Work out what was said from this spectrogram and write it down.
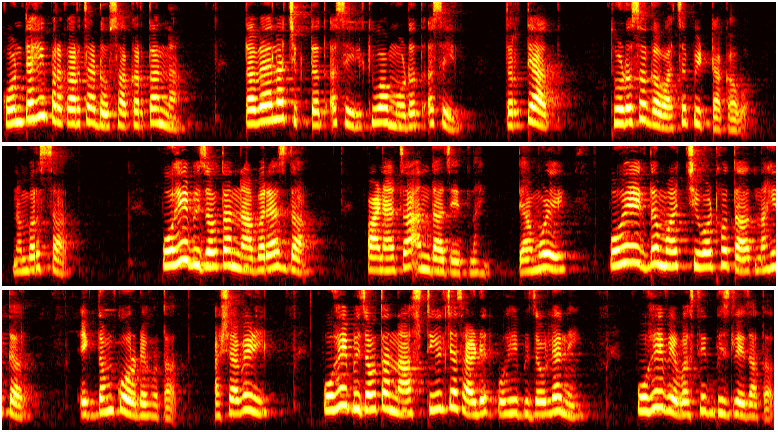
कोणत्याही प्रकारचा डोसा करताना तव्याला चिकटत असेल किंवा मोडत असेल तर त्यात थोडंसं गव्हाचं पीठ टाकावं. नंबर सात. पोहे भिजवताना बऱ्याचदा पाण्याचा अंदाज येत नाही. त्यामुळे पोहे एकदमच चिवट होतात नाहीतर एकदम कोरडे होतात. अशावेळी पोहे भिजवताना स्टीलच्या साडीत पोहे भिजवल्याने पोहे व्यवस्थित भिजले जातात.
